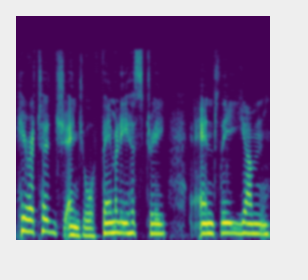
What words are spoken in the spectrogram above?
heritage and your family history and the um,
